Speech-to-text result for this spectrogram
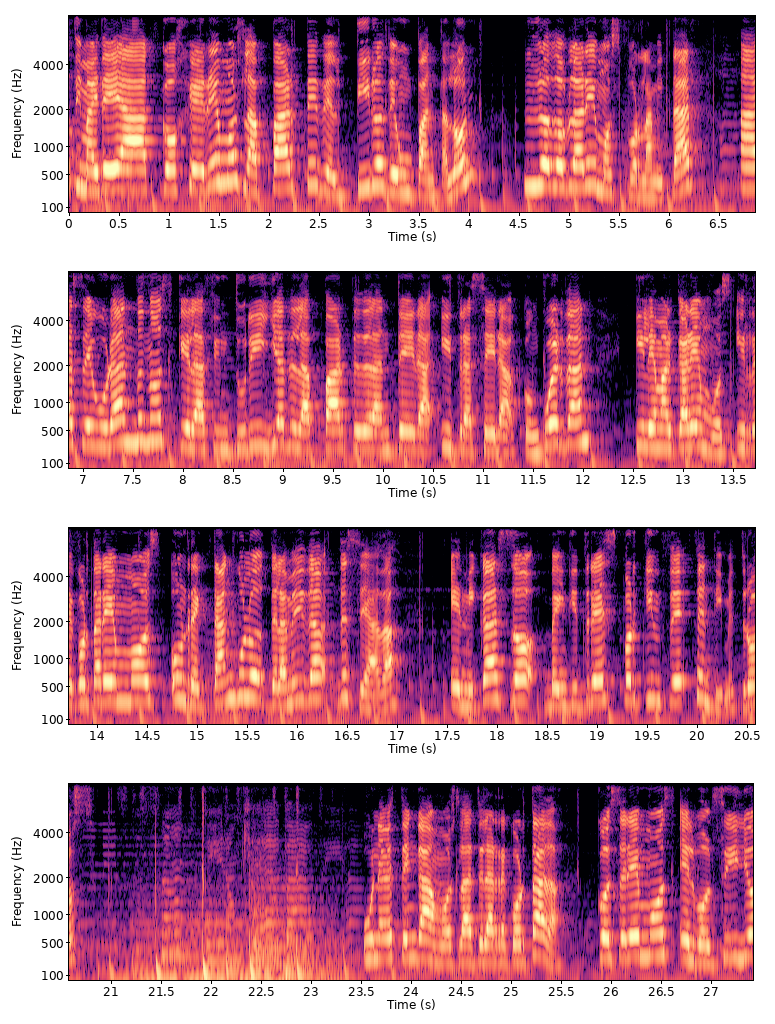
Última idea, cogeremos la parte del tiro de un pantalón, lo doblaremos por la mitad, asegurándonos que la cinturilla de la parte delantera y trasera concuerdan y le marcaremos y recortaremos un rectángulo de la medida deseada, en mi caso 23 por 15 centímetros. Una vez tengamos la tela recortada coseremos el bolsillo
